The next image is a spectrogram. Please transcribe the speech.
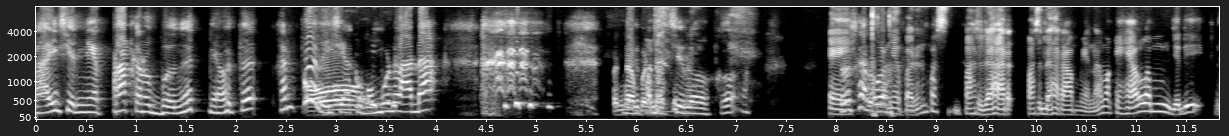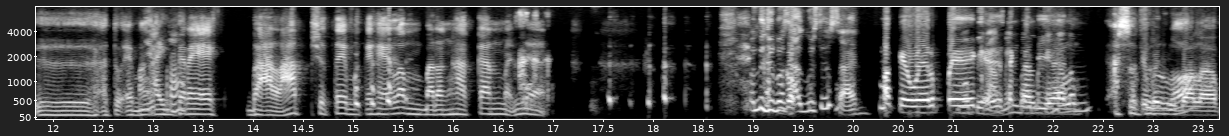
Lain sieun nyeprat kanu beungeut nya teu. Kan peulih sih aku mun lada benar daripada benar ciloko. eh Terus kan orang- orangnya padahal pas pas dahar pas ramena make helm jadi Eh, atuh emang Nyeprat. aing balap sih teh make helm bareng hakan maknya. Untuk 17 Agustusan pakai WRP ngopi kayak helm pakai baju Astagfirullah. balap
